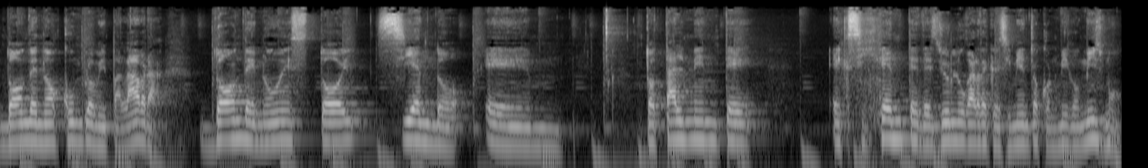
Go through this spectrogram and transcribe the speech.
donde no cumplo mi palabra, donde no estoy siendo em, totalmente exigente desde un lugar de crecimiento conmigo mismo.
